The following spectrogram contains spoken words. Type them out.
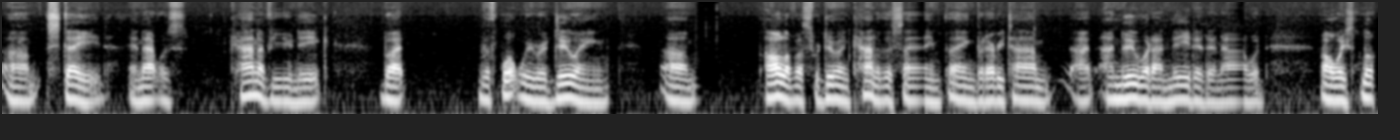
um, stayed, and that was kind of unique. But with what we were doing, um, all of us were doing kind of the same thing, but every time I, I knew what I needed, and I would always look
